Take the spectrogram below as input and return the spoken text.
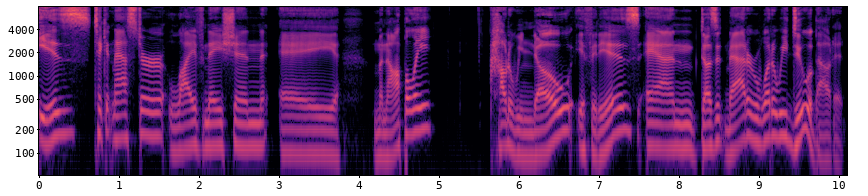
is Ticketmaster, Live Nation a monopoly? How do we know if it is? And does it matter? What do we do about it?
